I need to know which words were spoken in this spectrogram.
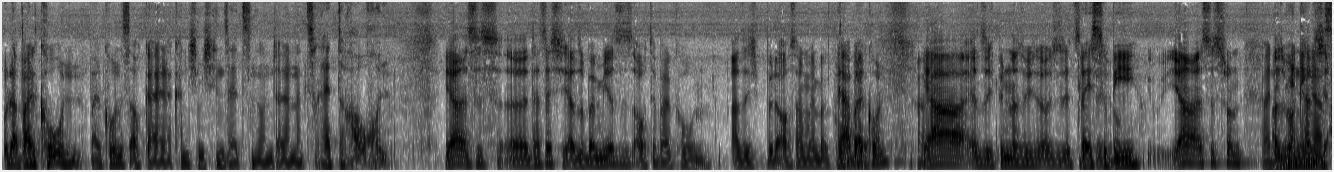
Oder Balkon. Balkon ist auch geil. Da kann ich mich hinsetzen und äh, eine Zigarette rauchen. Ja, es ist äh, tatsächlich, also bei mir ist es auch der Balkon. Also ich würde auch sagen, mein Balkon. Ja, weil- Balkon? Ja, also ich bin natürlich, also ich sitze Place to natürlich Auch, ja, es ist schon, Bei also man kann sich Henningers.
